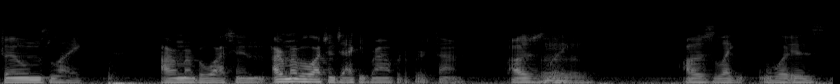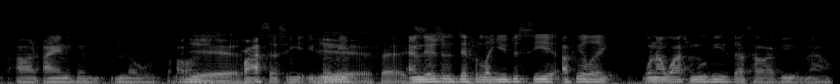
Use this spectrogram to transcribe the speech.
films like I remember watching, I remember watching Jackie Brown for the first time. I was just like, Mm. I was like, what is? I, I didn't even know. I was Yeah. just processing it. You feel me? Yeah, facts. And there's just different. Like you just see it. I feel like when I watch movies, that's how I view it now.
